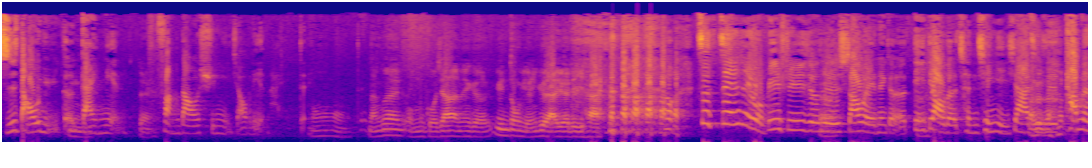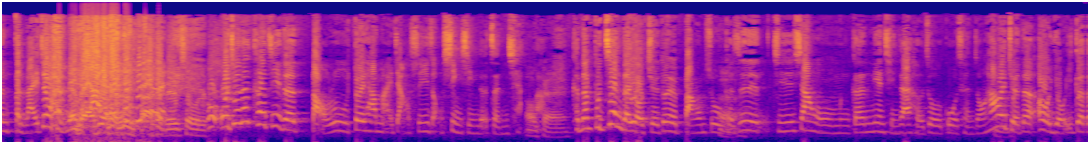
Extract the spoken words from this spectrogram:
指导语的概念对放到虚拟教练来。对。哦，难怪我们国家的那个运动员越来越厉害。这这件事情我必须就是稍微那个低调的澄清一下，其实 他们本来就很厉害，没错。我我觉得科技的导入对他们来讲是一种信心的增强吧。OK，可能不见得有绝对的帮助，可是其实像我们跟念琴在合作的过程中，他会觉得哦，有一个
